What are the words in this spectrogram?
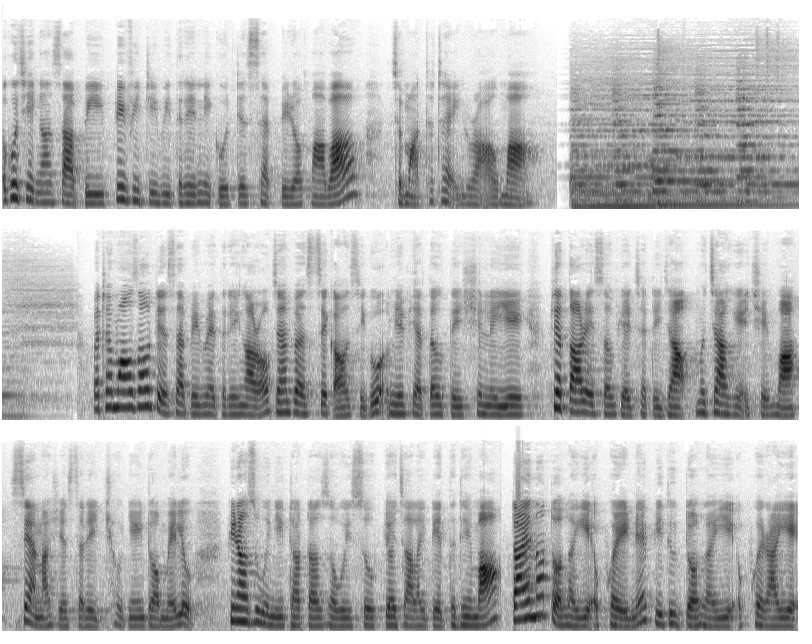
အခုချိန်ကစပြီး PPTV သတင်းတွေကိုတင်ဆက်ပြီးတော့မှာပါ။ကျွန်မထက်ထက်အင်ဒရာအောင်ပါ။ ပထမဆုံးတင်ဆက်ပေးမယ့်သတင်းကတော့ဂျမ်ဘတ်စစ်ကောင်စီကိုအမြင့်ဖြတ်တုတ်တင်ရှင်းလင်းရေးပြတ်သားတဲ့ဆုံးဖြတ်ချက်တွေကြောင့်မကြခင်အချိန်မှာဆီယနာရှင်စရိတ်ချုပ်ငိမ့်တော်မယ်လို့ပြည်ထောင်စုဝန်ကြီးဒေါက်တာဇော်ဝီဆိုပြောကြားလိုက်တဲ့သတင်းမှာတိုင်းသားတော်လှန်ရေးအဖွဲ့တွေနဲ့ပြည်သူတော်လှန်ရေးအဖွဲ့တွေရဲ့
